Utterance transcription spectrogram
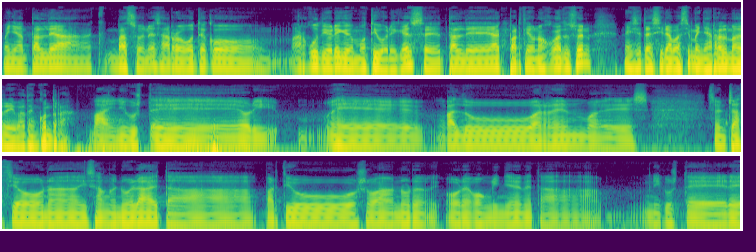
baina taldeak bazuen, ez, arro egoteko argudiorik edo motiborik, ez, e, taldeak partia hona jokatu zuen, nahiz eta ez irabazi, baina Real Madrid baten kontra. Bai, nik uste e, hori, e, galdu arren, pues, sentsazio ona izan genuela eta partiu osoan hor egon ginen eta nik uste ere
